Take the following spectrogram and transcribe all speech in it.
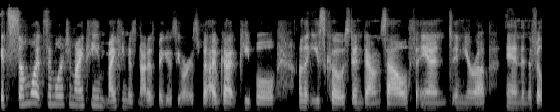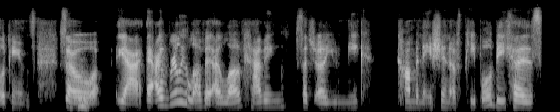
It's somewhat similar to my team. My team is not as big as yours, but I've got people on the East Coast and down south and in Europe and in the Philippines. So mm. yeah, I really love it. I love having such a unique combination of people because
